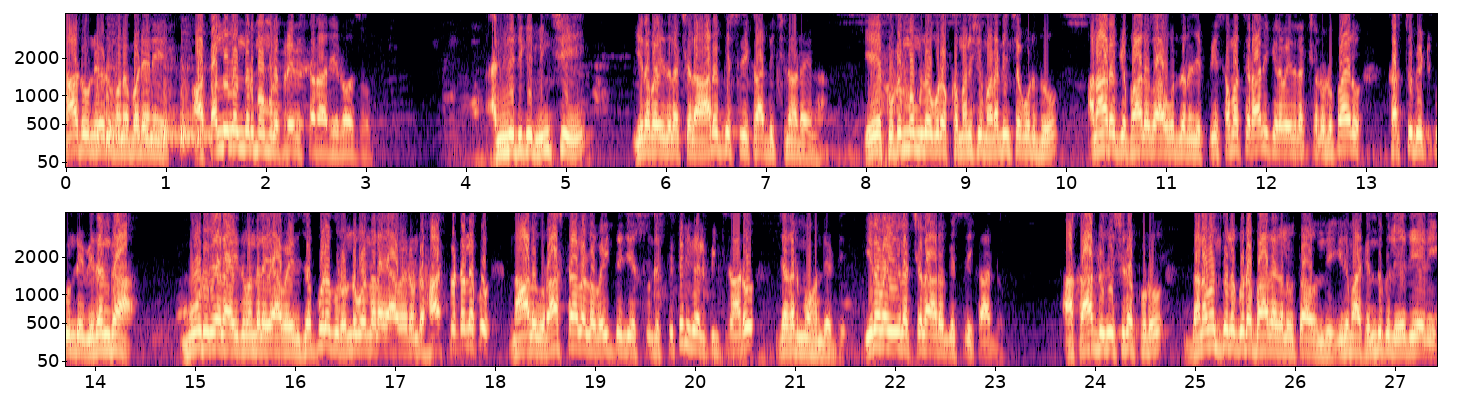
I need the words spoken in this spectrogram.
నాడు నేడు మనబడని ఆ తల్లులందరూ మమ్మల్ని ప్రేమిస్తున్నారు ఈరోజు. అన్నిటికీ మించి ఇరవై ఐదు లక్షల ఆరోగ్యశ్రీ కార్డు ఇచ్చినాడు ఆయన. ఏ కుటుంబంలో కూడా ఒక మనిషి మరణించకూడదు. అనారోగ్య పాలు కాకూడదని చెప్పి సంవత్సరానికి ఇరవై ఐదు లక్షల రూపాయలు ఖర్చు పెట్టుకునే విధంగా మూడు వేల ఐదు వందల యాభై ఐదు జబ్బులకు రెండు వందల యాభై రెండు హాస్పిటళ్ళకు నాలుగు రాష్ట్రాలలో వైద్యం చేసుకునే స్థితిని కల్పించినాడు జగన్మోహన్ రెడ్డి. ఇరవై ఐదు లక్షల ఆరోగ్యశ్రీ కార్డు. ఆ కార్డు చూసినప్పుడు ధనవంతులకు కూడా బాధ కలుగుతూ ఉంది. ఇది మాకెందుకు లేదే అని.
